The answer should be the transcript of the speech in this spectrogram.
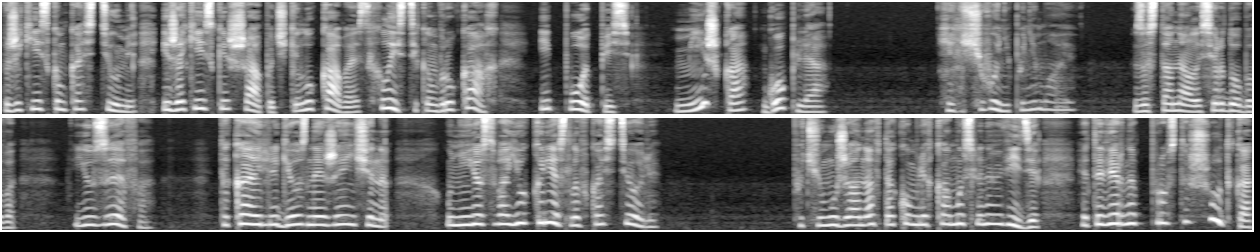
в жакейском костюме и жакейской шапочке, лукавая, с хлыстиком в руках, и подпись «Мишка Гопля». «Я ничего не понимаю», — застонала Сердобова. Юзефа, такая религиозная женщина, у нее свое кресло в костеле. Почему же она в таком легкомысленном виде? Это, верно, просто шутка.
